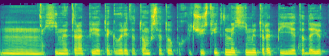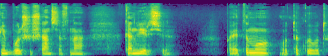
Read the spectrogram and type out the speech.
химиотерапия, это говорит о том, что это опухоль чувствительная химиотерапия, и это дает мне больше шансов на конверсию. Поэтому вот такой вот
